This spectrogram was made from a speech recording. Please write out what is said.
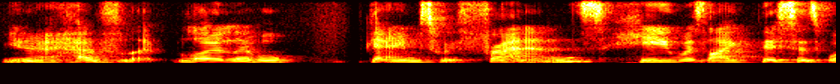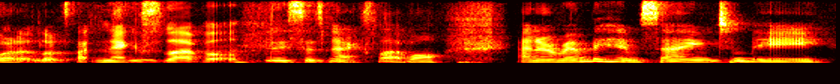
you know, have like low level games with friends, he was like, This is what it looks like. Next level. This is next level. And I remember him saying to me,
